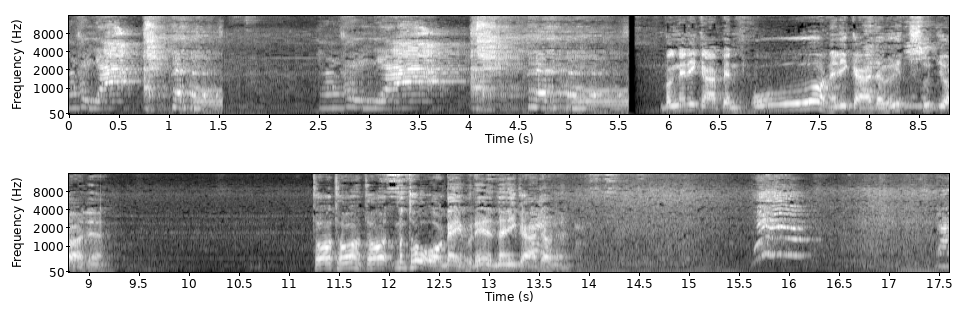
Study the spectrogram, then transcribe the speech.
ทางขยะโอ้ทางขยะโอ้เบิ่งนาฬิกาเป็นโอ้นาฬิกาจะเฮ้ยสุดยอดเนี่ยโทรโทรโทรมันโทรออกได้พุ่นเด้นาฬิกาเจ้าเนี่ยจ้า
